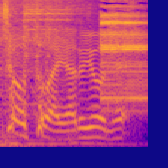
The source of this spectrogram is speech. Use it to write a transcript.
ちょっとはやるよね。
